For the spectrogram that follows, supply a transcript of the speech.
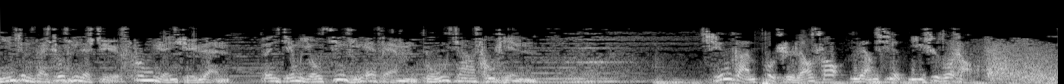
您正在收听的是疯人学院，本节目由蜻蜓 FM 独家出品。情感不止聊骚，两性你是多少？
